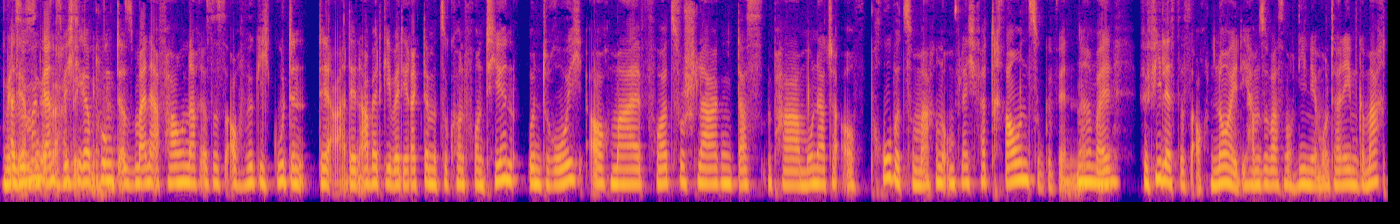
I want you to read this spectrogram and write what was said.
mit also das ist ein ganz Sache wichtiger. Punkt. Also meiner Erfahrung nach ist es auch wirklich gut, den, den Arbeitgeber direkt damit zu konfrontieren und ruhig auch mal vorzuschlagen, das ein paar Monate auf Probe zu machen, um vielleicht Vertrauen zu gewinnen. Ne? Mhm. Weil für viele ist das auch neu. Die haben sowas noch nie in ihrem Unternehmen gemacht.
